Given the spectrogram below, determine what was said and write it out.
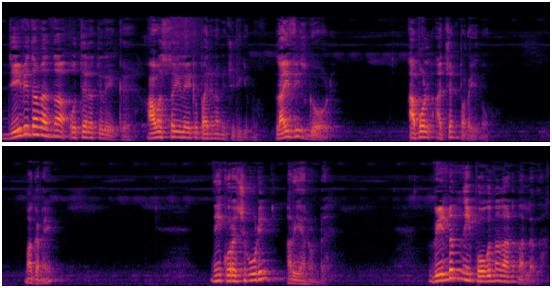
ജീവിതമെന്ന ഉത്തരത്തിലേക്ക് അവസ്ഥയിലേക്ക് പരിണമിച്ചിരിക്കുന്നു. ലൈഫ് ഈസ് ഗോഡ് അപ്പോൾ അച്ഛൻ പറയുന്നു മകനെ നീ കുറച്ചുകൂടി അറിയാനുണ്ട്. വീണ്ടും നീ പോകുന്നതാണ് നല്ലത്.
